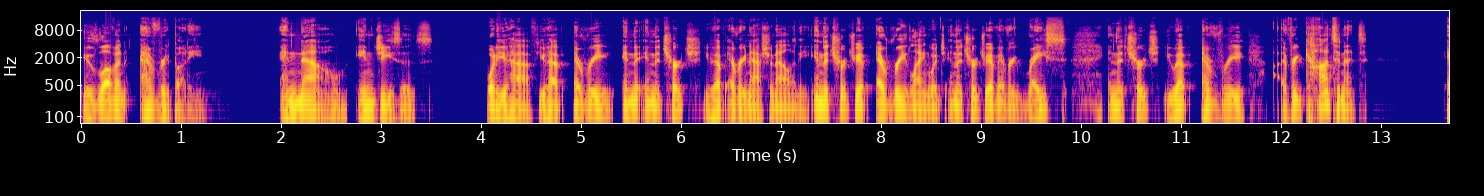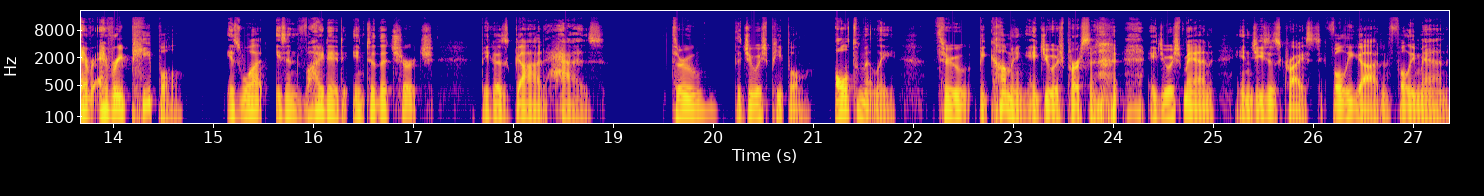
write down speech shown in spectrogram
He's loving everybody. And now in Jesus, what do you have? You have every in the in the church, you have every nationality. In the church, you have every language. In the church, you have every race. In the church, you have every every continent. Every, every people is what is invited into the church because God has through the Jewish people ultimately through becoming a Jewish person, a Jewish man in Jesus Christ, fully God and fully man,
